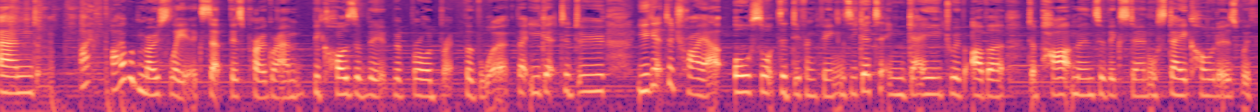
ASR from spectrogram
and I, I would mostly accept this program because of the, the broad breadth of work that you get to do. You get to try out all sorts of different things. You get to engage with other departments, with external stakeholders, with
